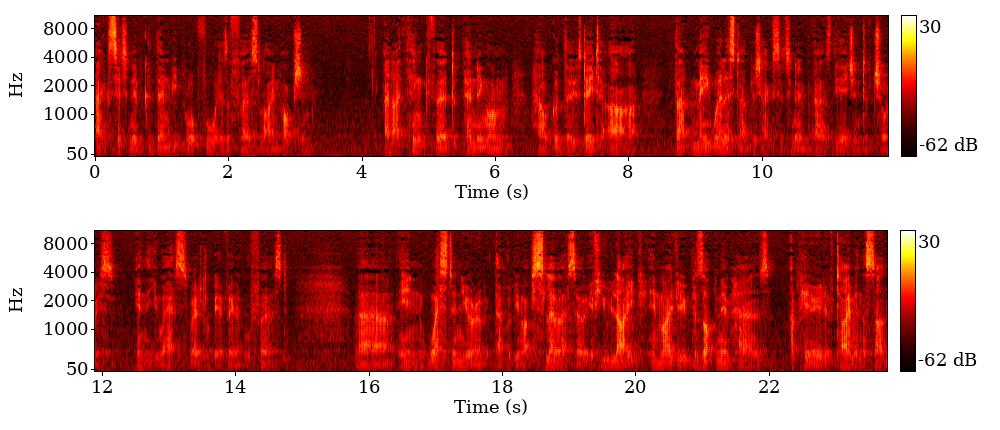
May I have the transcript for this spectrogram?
axitinib could then be brought forward as a first-line option. And I think that depending on how good those data are, that may well establish axitinib as the agent of choice in the US, where it'll be available first. Uh, in Western Europe, that would be much slower. So, if you like, in my view, pazopanib has a period of time in the sun,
